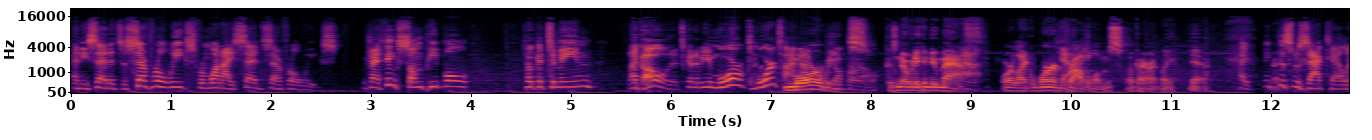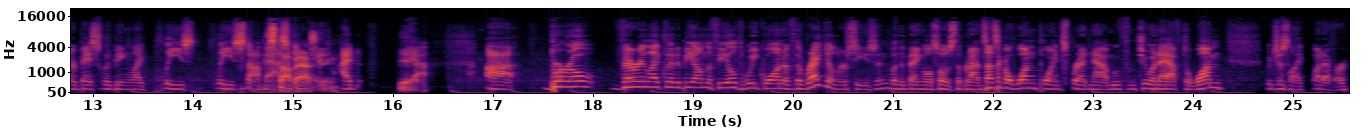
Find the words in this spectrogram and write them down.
and he said it's a several weeks from when I said several weeks, which I think some people took it to mean like, oh, it's going to be more more time more weeks because nobody can do math yeah. or like word yeah. problems apparently. Yeah, I think right. this was Zac Taylor basically being like, please, please stop asking. Stop asking. Yeah. yeah. Uh, Burrow very likely to be on the field week one of the regular season when the Bengals host the Browns. That's like a one point spread now, moved from two and a half to one, which is like whatever.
